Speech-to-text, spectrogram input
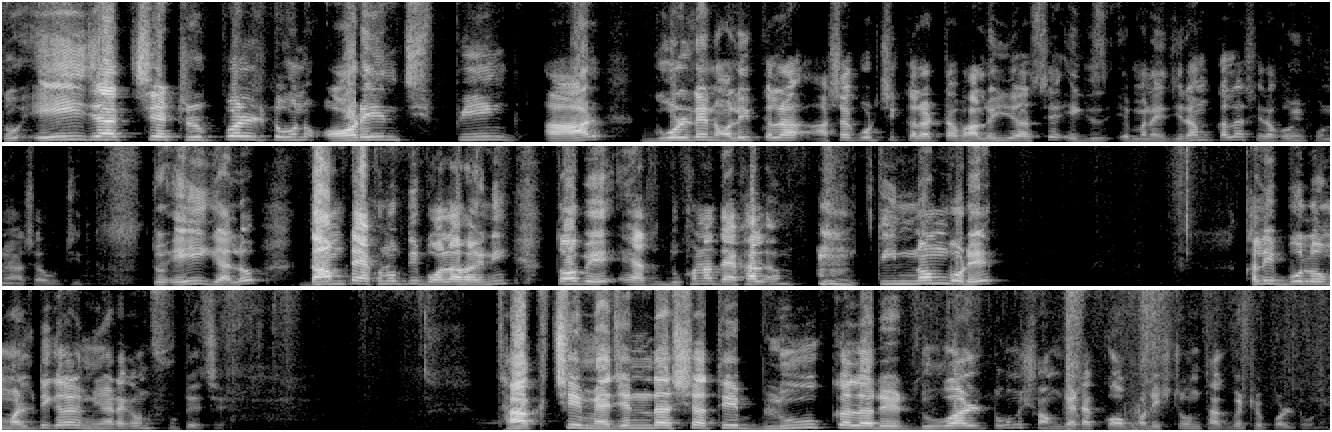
তো এই যাচ্ছে ট্রিপল টোন অরেঞ্জ পিঙ্ক আর গোল্ডেন অলিভ কালার আশা করছি কালারটা ভালোই আছে। মানে যেরকম কালার সেরকমই ফোনে আসা উচিত। তো এই গেল। দামটা এখন অবধি বলা হয়নি। তবে এত দুখানা দেখালাম। তিন নম্বরে খালি বলো মাল্টি কালার মিনার কেমন ফুটেছে? থাকছে ম্যাজেন্ডার সাথে ব্লু কালারের ডুয়াল টোন সঙ্গে একটা কপারি স্টোন থাকবে ট্রিপল টোনে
